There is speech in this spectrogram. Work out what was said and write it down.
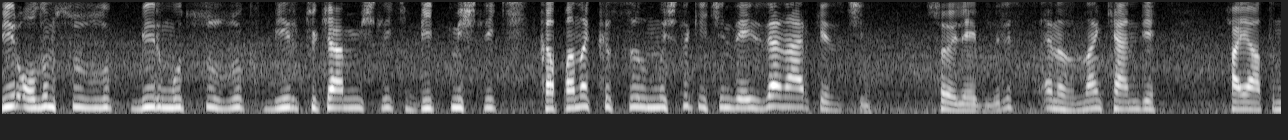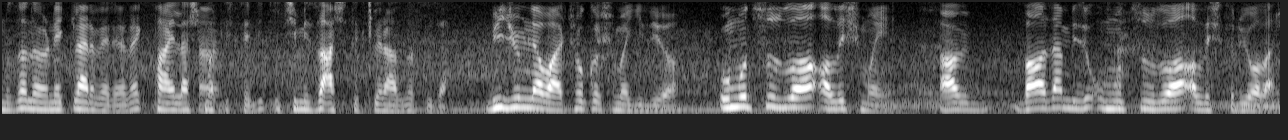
bir olumsuzluk, bir mutsuzluk, bir tükenmişlik, bitmişlik, kapana kısılmışlık içinde izleyen herkes için söyleyebiliriz. En azından kendi hayatımızdan örnekler vererek paylaşmak Evet. istedik. İçimizi açtık biraz da size. Bir cümle var çok hoşuma gidiyor. Umutsuzluğa alışmayın. Abi bazen bizi umutsuzluğa alıştırıyorlar.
